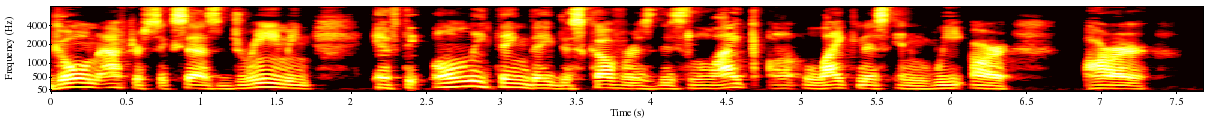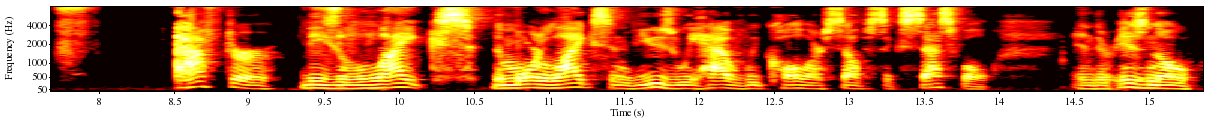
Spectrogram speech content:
going after success, dreaming. If the only thing they discover is this like uh, likeness, and we are are after these likes, the more likes and views we have, we call ourselves successful. And there is no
